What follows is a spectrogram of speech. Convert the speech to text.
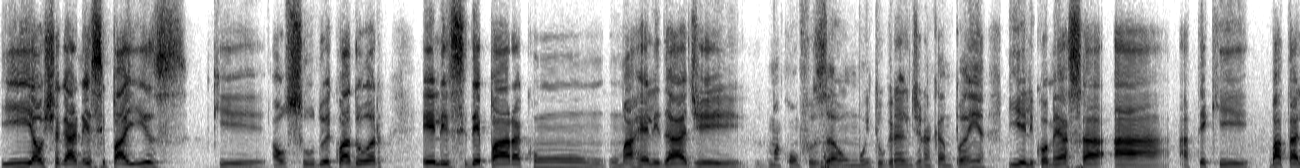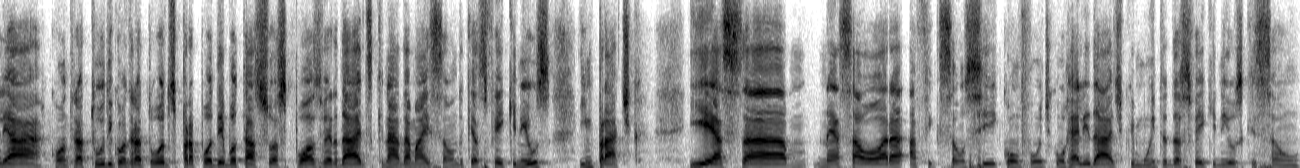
e ao chegar nesse país, que ao sul do Equador, ele se depara com uma realidade, uma confusão muito grande na campanha e ele começa a, a ter que batalhar contra tudo e contra todos para poder botar suas pós-verdades, que nada mais são do que as fake news, em prática. E essa, nessa hora a ficção se confunde com realidade, porque muitas das fake news que são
